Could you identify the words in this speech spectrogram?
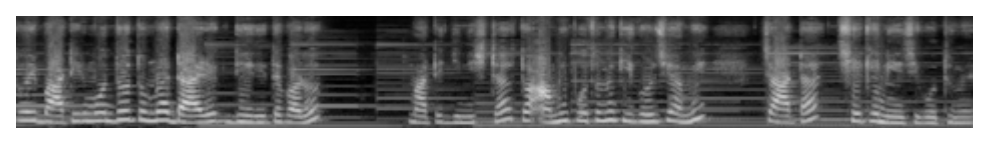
তো এই বাটির মধ্যেও তোমরা ডাইরেক্ট দিয়ে দিতে পারো মাটির জিনিসটা। তো আমি প্রথমে কি করেছি, আমি চাটা ছেঁকে নিয়েছি প্রথমে।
